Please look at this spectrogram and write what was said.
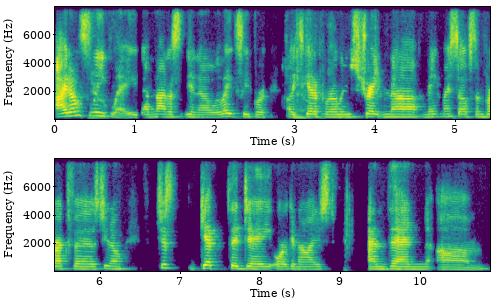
I don't sleep yeah. late. I'm not a you know a late sleeper. I like yeah. to get up early, straighten up, make myself some breakfast. You know, just get the day organized, and then um,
